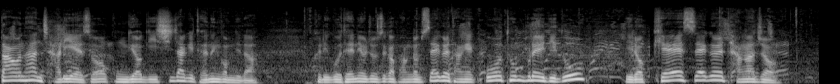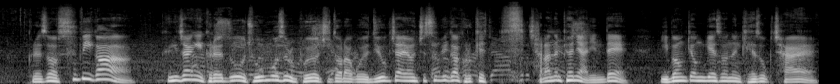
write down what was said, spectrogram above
다운한 자리에서 공격이 시작이 되는 겁니다. 그리고 데니얼 존스가 방금 색을 당했고 톰 브레이디도 이렇게 색을 당하죠. 그래서 수비가 굉장히 그래도 좋은 모습을 보여주더라고요. 뉴욕 자이언츠 수비가 그렇게 잘하는 편이 아닌데 이번 경기에서는 계속 잘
